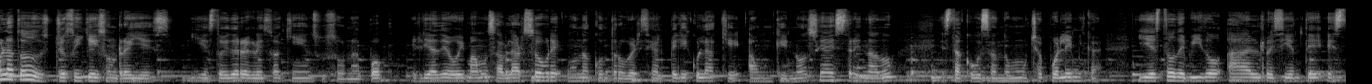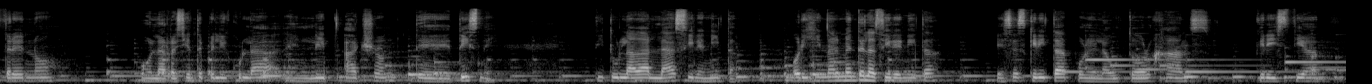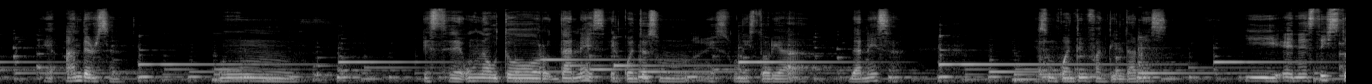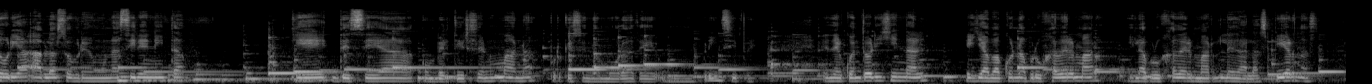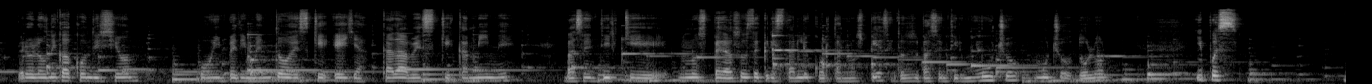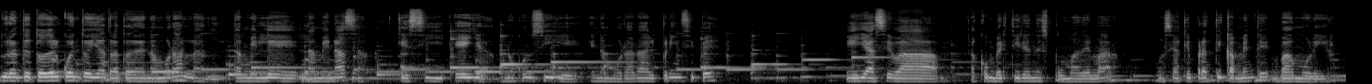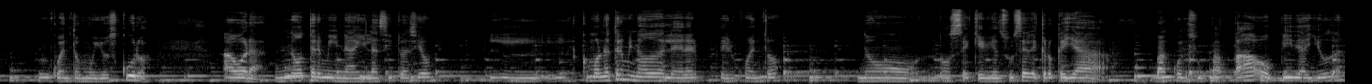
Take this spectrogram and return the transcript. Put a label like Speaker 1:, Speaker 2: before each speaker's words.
Speaker 1: Hola a todos, yo soy Jason Reyes y estoy de regreso aquí en su zona pop. El día de hoy vamos a hablar sobre una controversial película que, aunque no se ha estrenado, está causando mucha polémica. Y esto debido al reciente estreno o la reciente película en live action de Disney, titulada La Sirenita. Originalmente La Sirenita es escrita por el autor Hans Christian Andersen, un, este, un autor danés. El cuento es, un, es una historia danesa. Es un cuento infantil danés. Y en esta historia habla sobre una sirenita que desea convertirse en humana porque se enamora de un príncipe. En el cuento original, ella va con la bruja del mar y la bruja del mar le da las piernas, pero la única condición o impedimento es que ella, cada vez que camine, va a sentir que unos pedazos de cristal le cortan los pies, entonces va a sentir mucho, mucho dolor. Y pues durante todo el cuento ella trata de enamorarla, también le la amenaza que si ella no consigue enamorar al príncipe, ella se va a convertir en espuma de mar, o sea que prácticamente va a morir. Un cuento muy oscuro. Ahora, no termina ahí la situación. Como no he terminado de leer el, cuento, no, no sé qué bien sucede. Creo que ella va con su papá o pide ayuda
